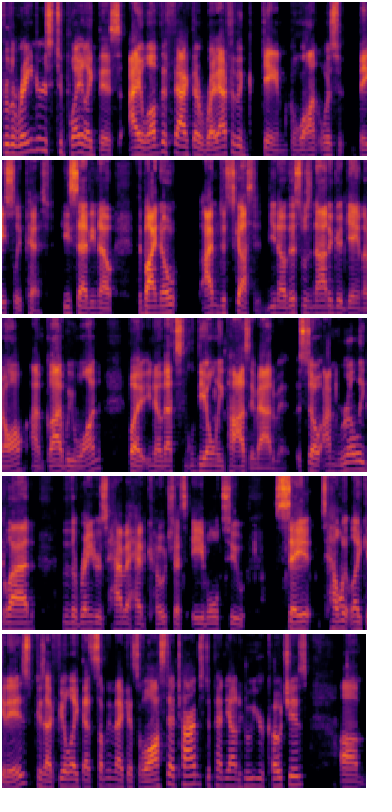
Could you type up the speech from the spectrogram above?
for the Rangers to play like this, I love the fact that right after the game, Gallant was basically pissed. He said, you know, by no I'm disgusted. You know, this was not a good game at all. I'm glad we won, but you know, that's the only positive out of it. So I'm really glad that the Rangers have a head coach that's able to say it, tell it like it is, because I feel like that's something that gets lost at times, depending on who your coach is. Um,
